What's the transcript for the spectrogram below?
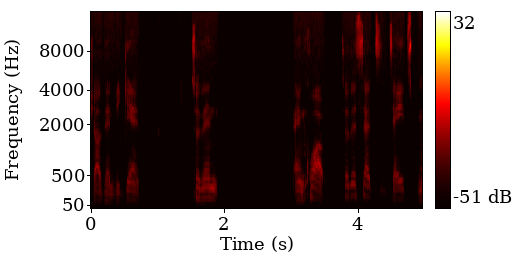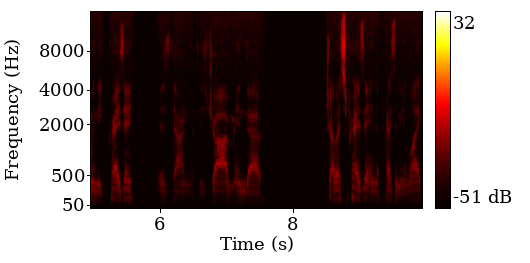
shall then begin. So then, end quote. So this sets dates when the president is done with his job and the job as president and the president elect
